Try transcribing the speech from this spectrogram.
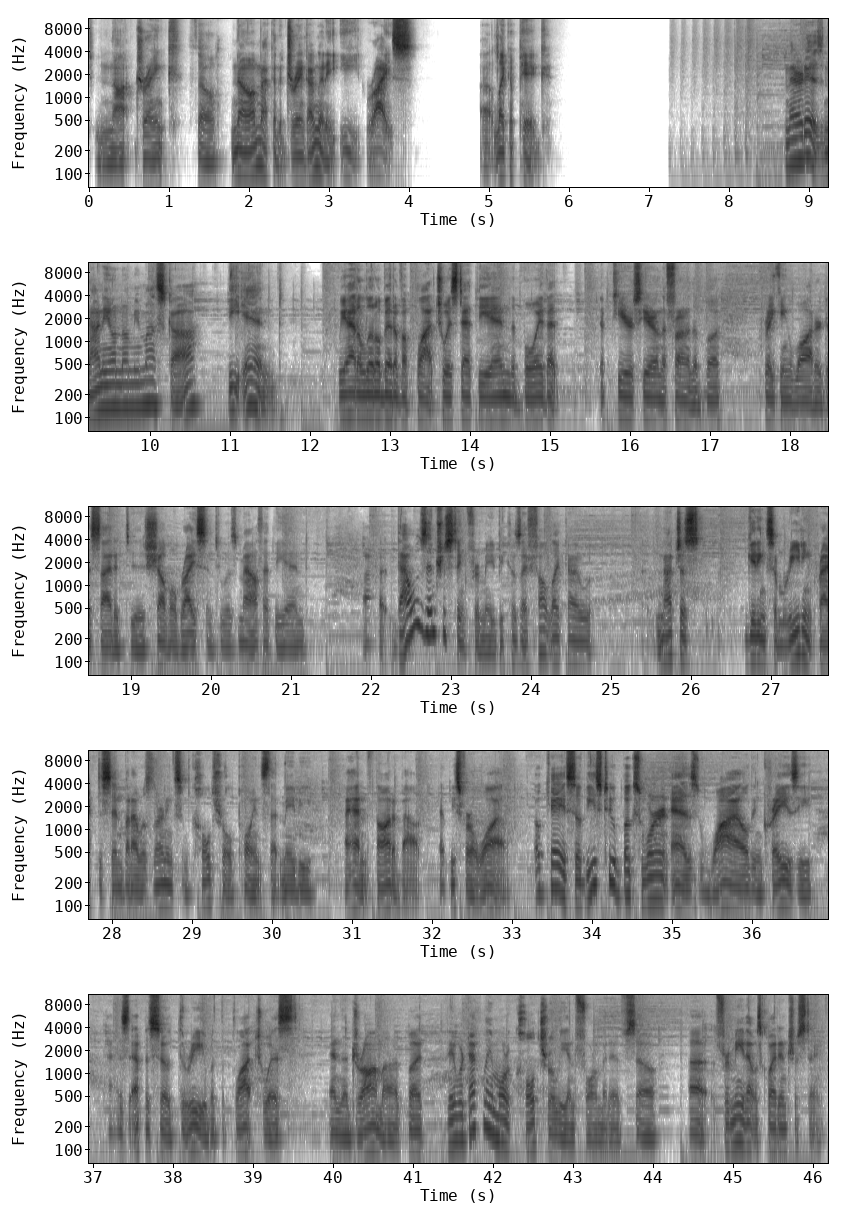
to not drink. So, no, I'm not going to drink. I'm going to eat rice uh, like a pig. And there it is, Nani o nomimasu ka? The end. We had a little bit of a plot twist at the end. The boy that appears here on the front of the book, drinking water, decided to shovel rice into his mouth at the end. Uh, that was interesting for me because I felt like I, not just getting some reading practice in, but I was learning some cultural points that maybe I hadn't thought about, at least for a while. Okay, so these two books weren't as wild and crazy as episode three with the plot twist and the drama, but they were definitely more culturally informative. So uh, for me, that was quite interesting.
